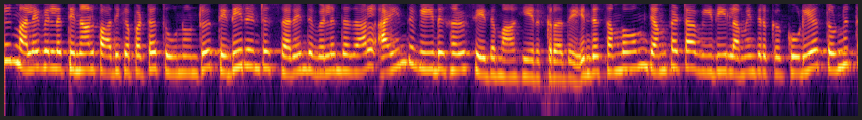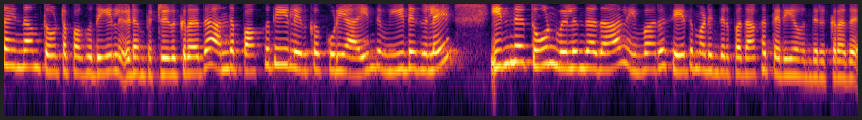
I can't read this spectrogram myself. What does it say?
கொழும்பில் மழை வெள்ளத்தினால் பாதிக்கப்பட்ட தூணொன்று திடீரென்று சரிந்து விழுந்ததால் ஐந்து வீடுகள் சேதமாகியிருக்கிறது. இந்த சம்பவம் ஜம்பெட்டா வீதியில் அமைந்திருக்கக்கூடிய தொண்ணூத்தைந்தாம் தோட்ட பகுதியில் இடம்பெற்றிருக்கிறது. அந்த பகுதியில் இருக்கக்கூடிய ஐந்து வீடுகளே இந்த தூண் விழுந்ததால் இவ்வாறு சேதமடைந்திருப்பதாக தெரிய வந்திருக்கிறது.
